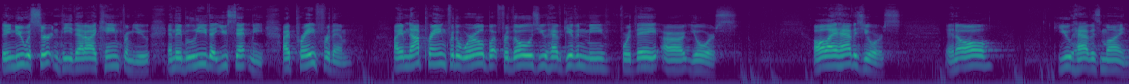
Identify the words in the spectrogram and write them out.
They knew with certainty that I came from you, and they believe that you sent me. I pray for them. I am not praying for the world, but for those you have given me, for they are yours. All I have is yours, and all you have is mine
